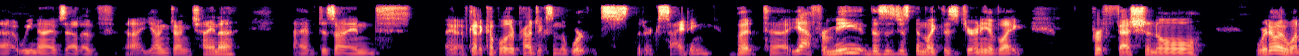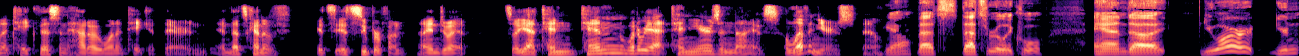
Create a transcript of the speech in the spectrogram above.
uh, we knives out of uh, yangjiang china. I've designed i've got a couple other projects in the works that are exciting. But uh, yeah for me this has just been like this journey of like professional where do i want to take this and how do i want to take it there? And and that's kind of it's it's super fun. I enjoy it so yeah 10 10 what are we at? 10 years in knives 11 years now. Yeah that's that's really cool. And uh you are you're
